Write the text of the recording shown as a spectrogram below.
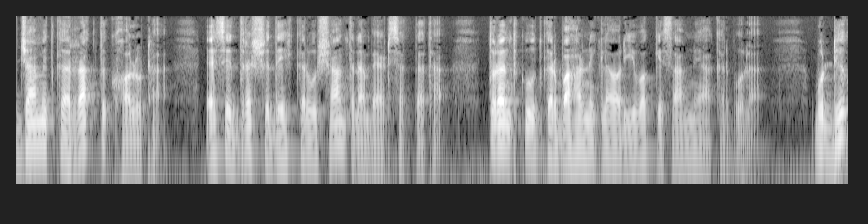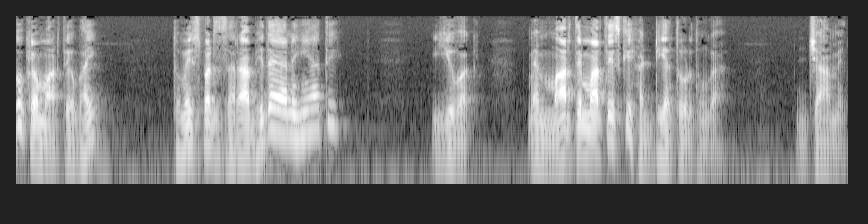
जामिद का रक्त खोल उठा। ऐसे दृश्य देखकर वो शांत न बैठ सकता था। तुरंत कूदकर बाहर निकला और युवक के सामने आकर बोला, बुढ़े को क्यों मारते हो भाई? तुम्हें इस पर जरा भी दया नहीं आती? युवक, मैं मारते मारते इसकी हड्डियाँ तोड़ दूँगा। जामिद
